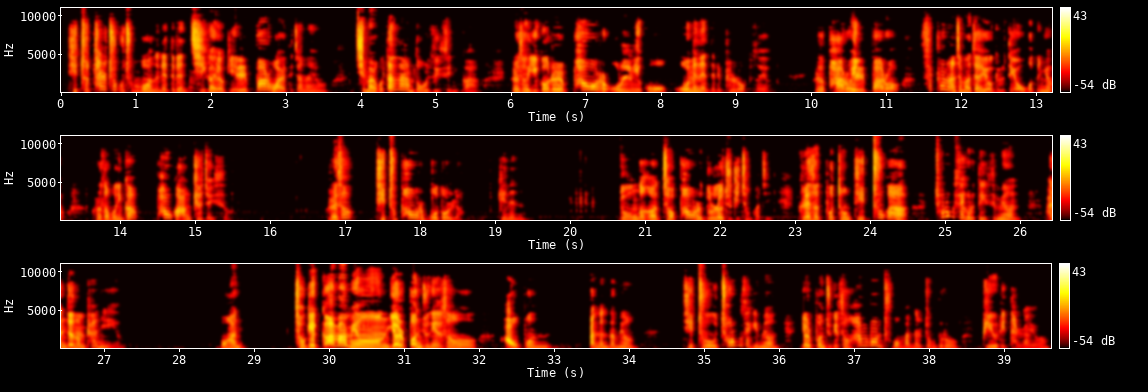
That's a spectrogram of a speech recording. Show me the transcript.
D2 탈출구 존버하는 애들은 지가 여기 일바로 와야 되잖아요. 지 말고 딴 사람도 올 수 있으니까. 그래서 이거를 파워를 올리고 오는 애들이 별로 없어요. 그래서 바로 일바로 스폰하자마자 여기로 뛰어오거든요. 그러다 보니까 파워가 안 켜져 있어. 그래서 D2 파워를 못 올려. 걔네는. 누군가가 저 파워를 눌러주기 전까지. 그래서 보통 D2가 초록색으로 돼 있으면 안전한 편이에요. 뭐 한 저게 까마면 10번 중에서 9번 만난다면 D2 초록색이면 10번 중에서 한 번, 두 번 만날 정도로 비율이 달라요.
